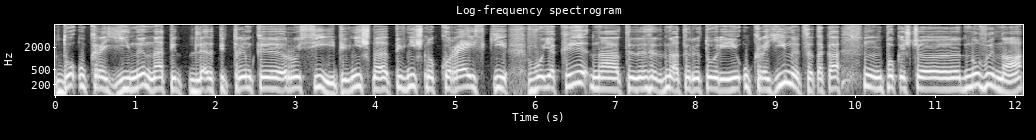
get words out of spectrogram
до України на під для підтримки Росії. Північна північно-корейські вояки на на території України. Це така поки що новина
